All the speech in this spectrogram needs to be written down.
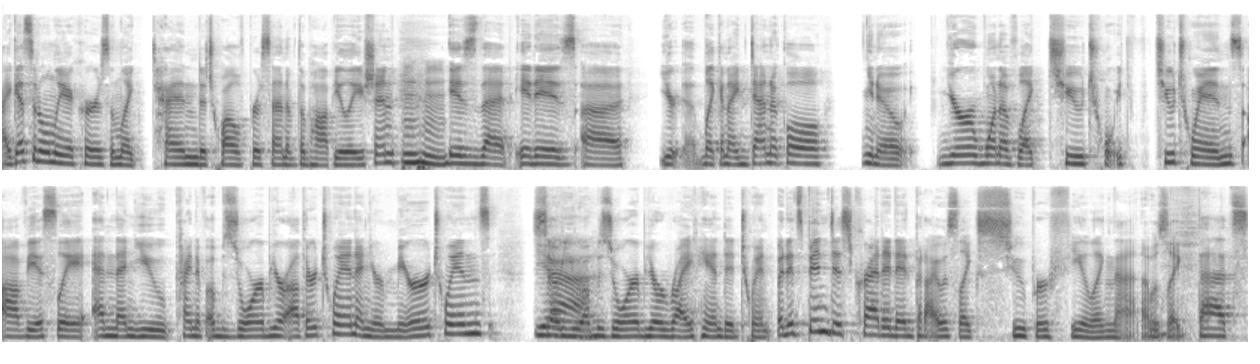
I guess it only occurs in like ten to twelve percent of the population is that it is uh you're like an identical you know you're one of like two tw- two twins obviously and then you kind of absorb your other twin and your mirror twins so Yeah. you absorb your right-handed twin but it's been discredited but i was like super feeling that i was like that's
